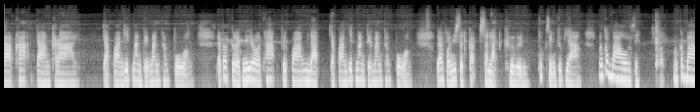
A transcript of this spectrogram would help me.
ราคะจางคลาย จากความยึดมั่นถือมั่นทั้งปวง แล้วก็เกิดนิโรธะคือความดับจากความยึดมั่นถือมั่นทั้งปวง แล้วผลที่สุดก็สลัดคืนทุกสิ่งทุกอย่าง มันก็เบาสิครับ มันก็เบา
